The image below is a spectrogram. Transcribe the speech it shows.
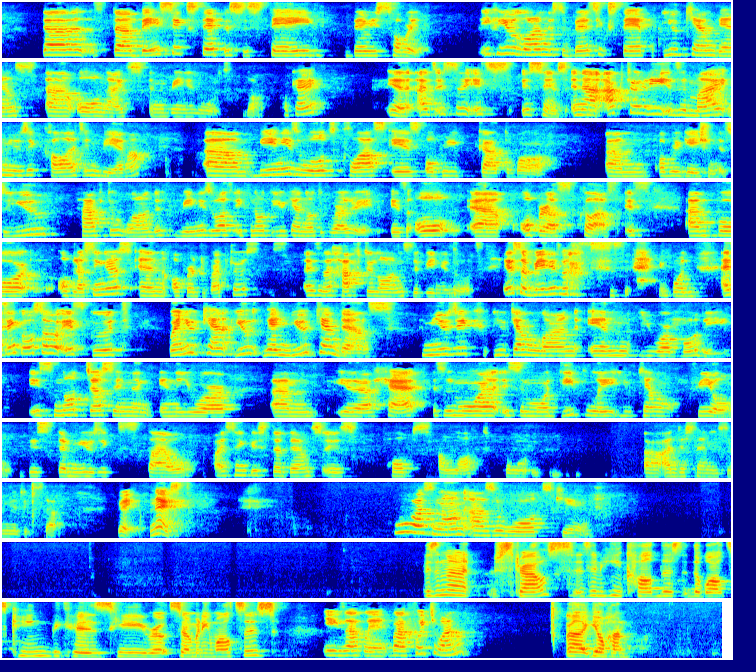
The, the basic step is stayed very solid. If you learn this basic step, you can dance uh, all nights in the Viennese waltz long, okay? Yeah, it's, it's, it's sense. And uh, actually, it's my music college in Vienna um, Viennese waltz class is obligatory, um, obligation. So you have to learn the Viennese waltz. If not, you cannot graduate. It's all uh, opera's class. It's um, for opera singers and opera directors. As they have to learn waltz. It's a Viennese waltz is important. I think also it's good when you can you when you can dance music you can learn in your body. It's not just in in your um, either head it's more it's more deeply you can feel this the music style. I think it's the dance is helps a lot for uh, understanding the music style. Great. Next, who was known as the waltz king? Isn't that Strauss? Isn't he called this the waltz king because he wrote so many waltzes? Exactly. But which one? Uh, Johann.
